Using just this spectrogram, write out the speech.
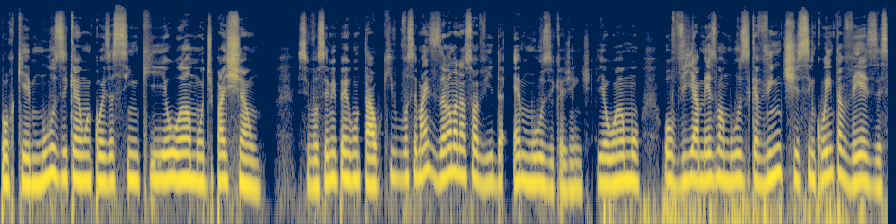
Porque música é uma coisa assim que eu amo de paixão. Se você me perguntar o que você mais ama na sua vida, é música, gente. Eu amo ouvir a mesma música 20, 50 vezes.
